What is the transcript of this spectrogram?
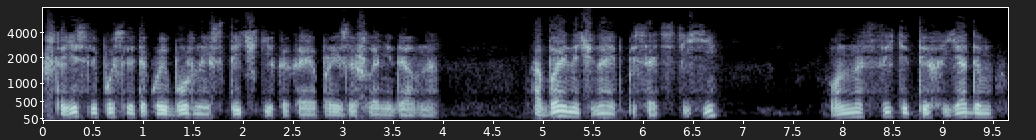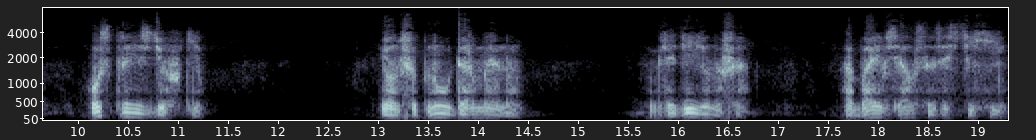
что если после такой бурной стычки, какая произошла недавно, Абай начинает писать стихи, он насытит их ядом острой издевки. И он шепнул Дармену, Гляди, юноша, Абай взялся за стихи.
